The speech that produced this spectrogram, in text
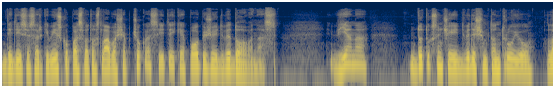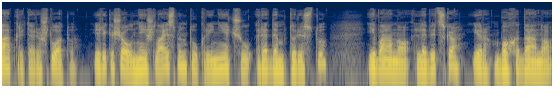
didysis arkivyskupas Svetoslavas Šepčiukas įteikė popiežiui dvi dovanas. Vieną 2022 lapkritį areštuotų ir iki šiol neišlaisvintų ukrainiečių redemptoristų Ivano Levickio ir Bohdano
